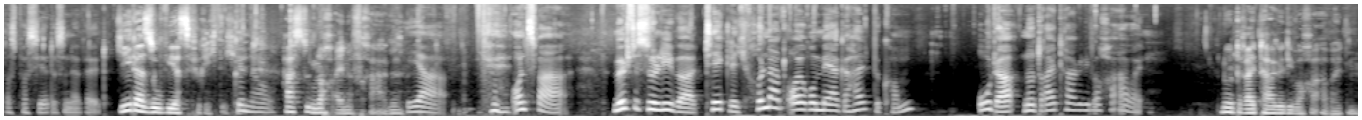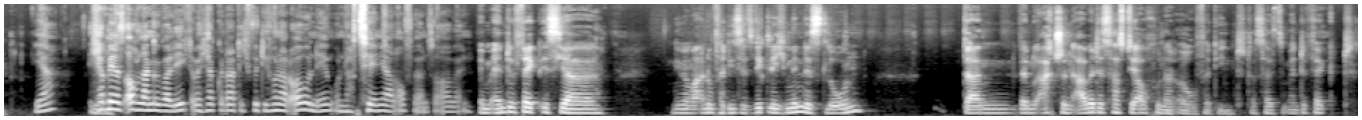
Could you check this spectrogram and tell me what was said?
was passiert ist in der Welt. Jeder so, wie er es für richtig genau. hält. Hast du noch eine Frage? Ja. Und zwar, möchtest du lieber täglich 100 Euro mehr Gehalt bekommen oder nur drei Tage die Woche arbeiten? Nur drei Tage die Woche arbeiten. Ja? Ich ja. habe mir das auch lange überlegt, aber ich habe gedacht, ich würde die 100 Euro nehmen und nach zehn Jahren aufhören zu arbeiten. Im Endeffekt ist ja, nehmen wir mal an, du verdienst jetzt wirklich Mindestlohn dann, wenn du acht Stunden arbeitest, hast du ja auch 100 Euro verdient. Das heißt, im Endeffekt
